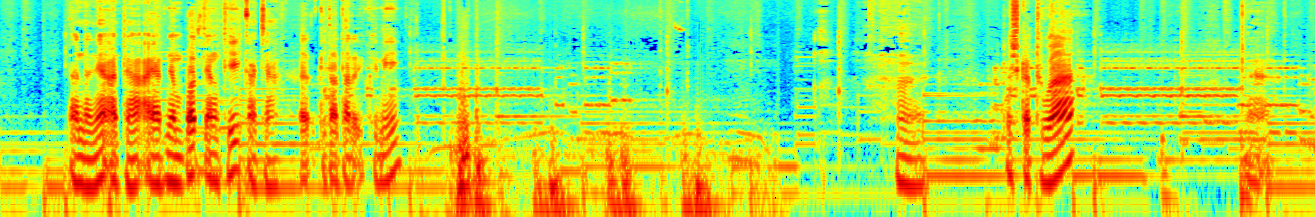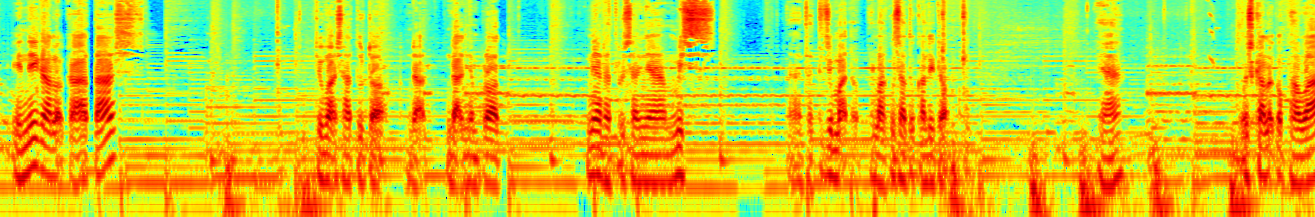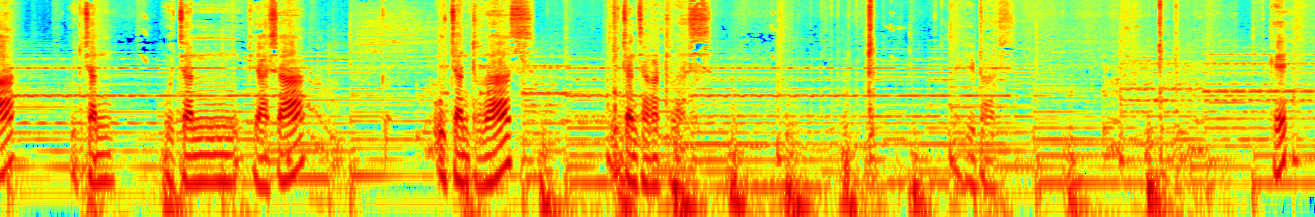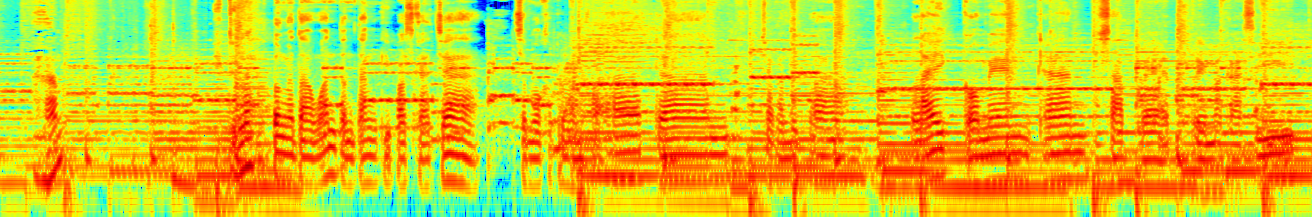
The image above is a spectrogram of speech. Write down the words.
tandanya ada air nyemprot yang di kaca kita tarik gini nah, terus kedua. Nah ini kalau ke atas cuma satu dok enggak, enggak nyemprot. Ini ada tulisannya miss. Nah jadi cuma berlaku satu kali dok ya. Terus kalau ke bawah hujan hujan biasa hujan deras hujan sangat deras. Lagi pas oke paham? Itulah pengetahuan tentang kipas kaca. Semoga bermanfaat dan jangan lupa like, komen, dan subscribe. Terima kasih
